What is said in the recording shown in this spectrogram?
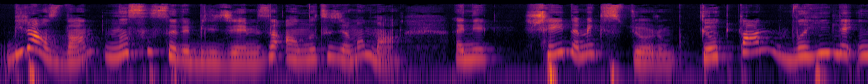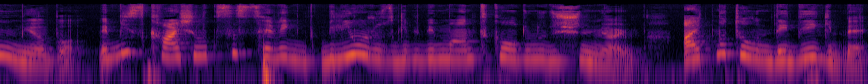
Birazdan nasıl sevebileceğimizi anlatacağım ama hani şey demek istiyorum. Gökten vahiyle inmiyor bu ve biz karşılıksız sevebiliyoruz gibi bir mantık olduğunu düşünmüyorum. Aytmatov'un dediği gibi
